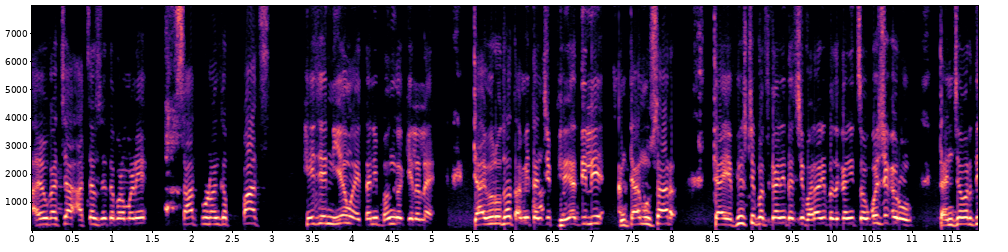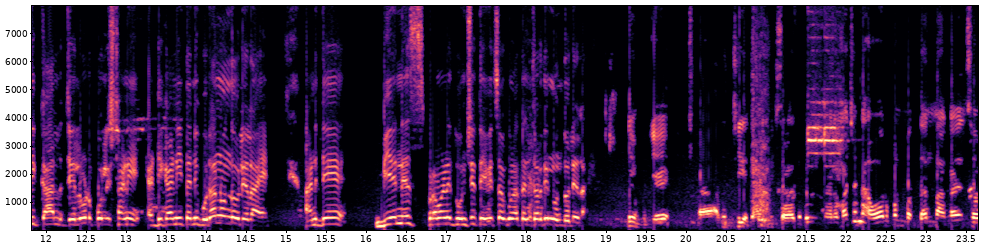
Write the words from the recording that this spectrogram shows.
आयोगाच्या आचारसंहितेप्रमाणे सात पूर्णांक पाच हे जे नियम आहेत त्यांनी भंग केलेला आहे. त्याविरोधात आम्ही त्यांची फिर्याद दिली आणि त्यानुसार त्या एफ एस टी पथकाने त्याची भरारी पथकाने चौकशी करून त्यांच्यावरती काल जेलोड पोलीस ठाणे या ठिकाणी त्यांनी गुन्हा नोंदवलेला आहे आणि ते बी एन एस प्रमाणे दोनशे तेवीसचा गुन्हा त्यांच्यावरती नोंदवलेला आहे. नाही म्हणजे आता ठीक आहे धार्मिक धर्माच्या नावावर पण मतदान मागायचा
